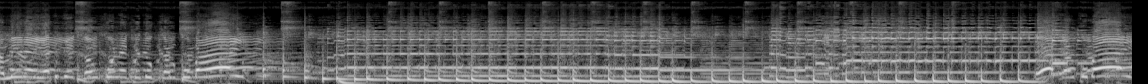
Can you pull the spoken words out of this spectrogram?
અમીરે એક કંકુને કીધું, કંકુબાઈ! એ કંકુબાઈ!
